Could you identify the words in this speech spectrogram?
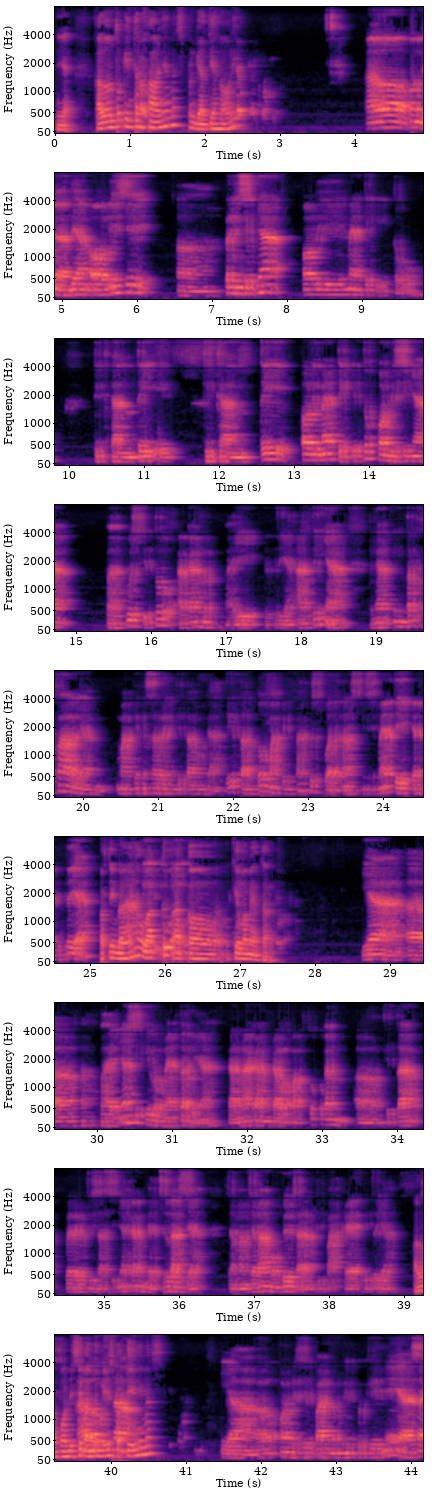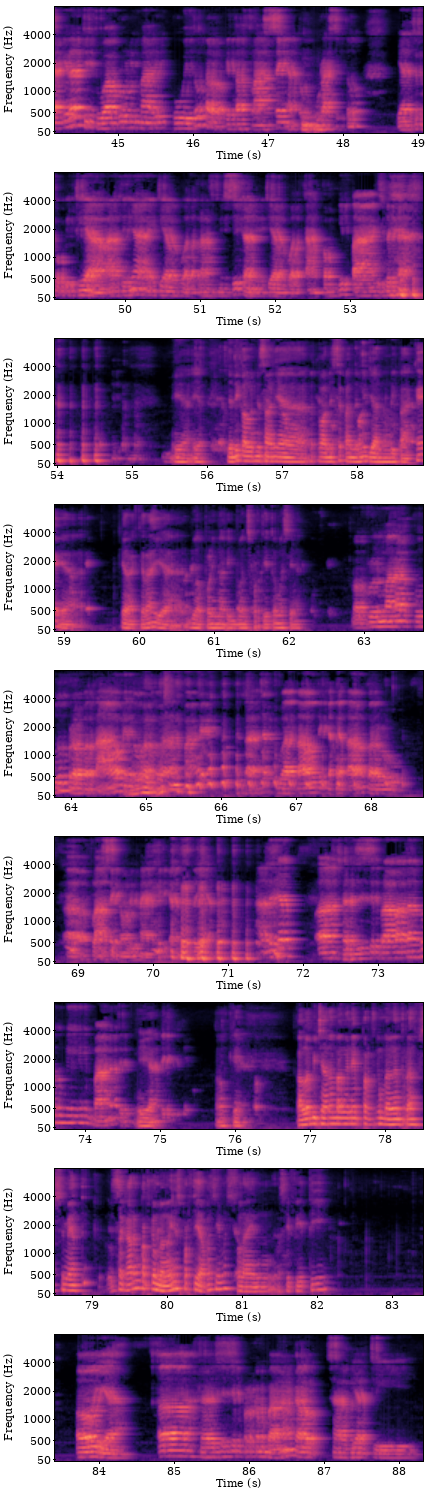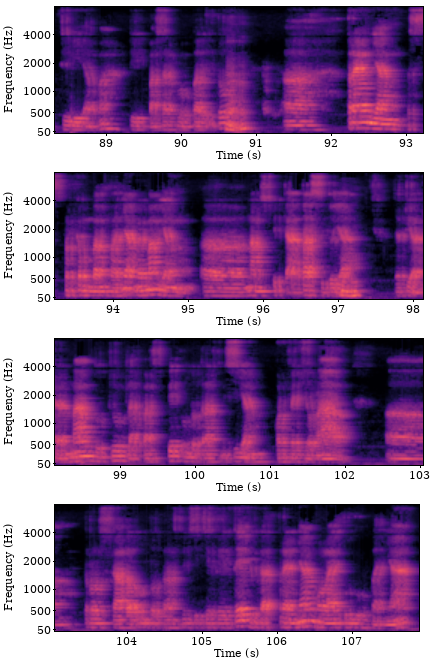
Iya. Kalau untuk intervalnya Mas penggantian oli? Kalau penggantian oli sih uh, prinsipnya oli metrik itu diganti diganti oli metrik itu kondisinya bagus itu akan baik gitu ya. Artinya dengan interval yang makin sering kita mengganti tentu makin bagus buat transmisi metrik ya gitu ya. Pertimbangannya Tapi, waktu atau kilometer? Ya uh, baiknya sih kilometer ya, karena kan kalau waktu itu kan uh, kita periodisasinya kan nggak jelas ya jangan-jangan mobil jarang dipakai gitu ya. Kalau kondisi kalau pandemi kita, seperti ini mas? Ya kalau kondisi pandemi begini ya saya kira di 25 ribu itu kalau kita flashing atau hmm. kuras itu ya cukup ideal. Artinya ideal buat transmisi dan ideal buat kantong kita gitu ya. Iya, iya. Jadi kalau misalnya kondisi pandemi jangan dipakai ya kira-kira ya 25 ribuan seperti itu mas ya. 25 ribu itu berapa tahun itu pakai? saja dua tahun tiga tahun baru uh, flashing oleh medik kan gitu ya artinya uh, dari sisi perawatan itu minim banget ya iya oke okay. Kalau bicara mengenai perkembangan transmisi metik, sekarang perkembangannya seperti apa sih mas selain CVT? Oh iya, uh, dari sisi perkembangan kalau saya lihat di di apa di pasar global itu uh -huh. uh, tren yang berkembang banyak memang yang uh, 6 speed ke atas gitu ya. Hmm. Jadi ada 6, 7, 8 speed untuk transmisi yang konvensional. Uh, terus kalau untuk transmisi CVT juga trennya mulai tumbuh banyak,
